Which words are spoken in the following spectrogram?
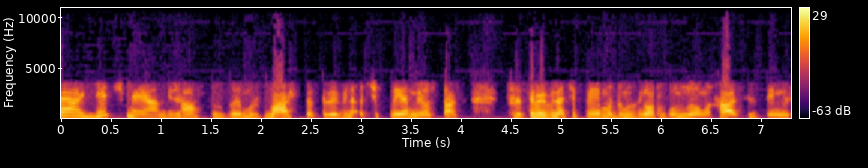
eğer geçmeyen bir rahatsızlığımız varsa sebebini açıklayamıyorsak sebebini açıklayamadığımız yorgunluğumuz, halsizliğimiz,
